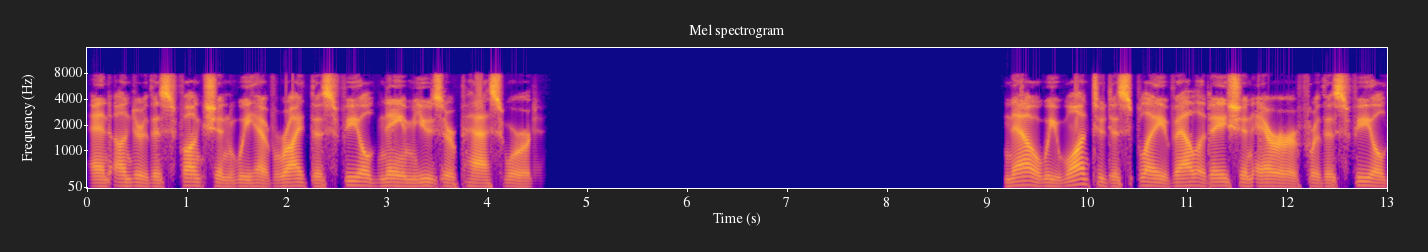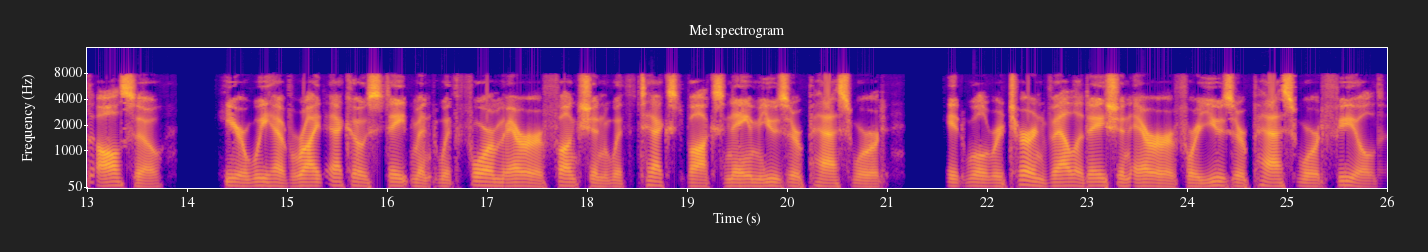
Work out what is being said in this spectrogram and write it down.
and under this function we have write this field name user password. Now we want to display validation error for this field also, here we have write echo statement with form error function with text box name user password, it will return validation error for user password field.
